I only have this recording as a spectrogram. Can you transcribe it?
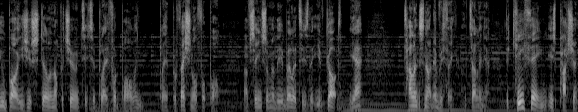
you boys, you've still an opportunity to play football and play professional football. I've seen some of the abilities that you've got, yeah? Talent's not everything, I'm telling you. The key thing is passion.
